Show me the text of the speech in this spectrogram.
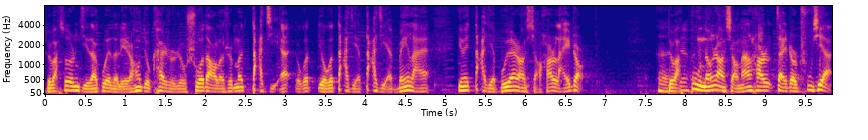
对吧？所有人挤在柜子里，然后就开始就说到了什么大姐，有个有个大姐，大姐没来，因为大姐不愿让小孩来这儿，嗯对吧？不能让小男孩在这儿出现。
